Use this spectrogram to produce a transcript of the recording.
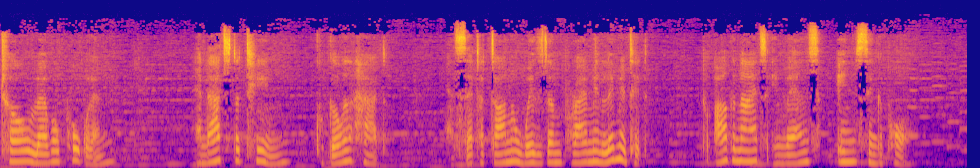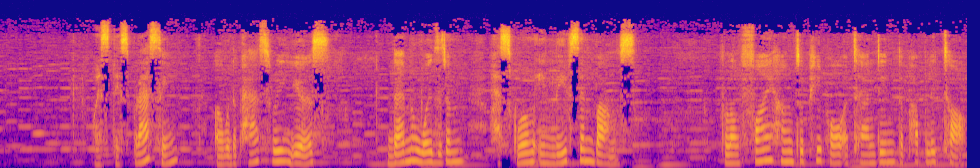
12 level program, and that the team could go ahead and set a Diamond Wisdom Prime Limited to organize events in Singapore. With this blessing, over the past three years, Diamond Wisdom has grown in leaps and bounds. From 500 people attending the public talk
